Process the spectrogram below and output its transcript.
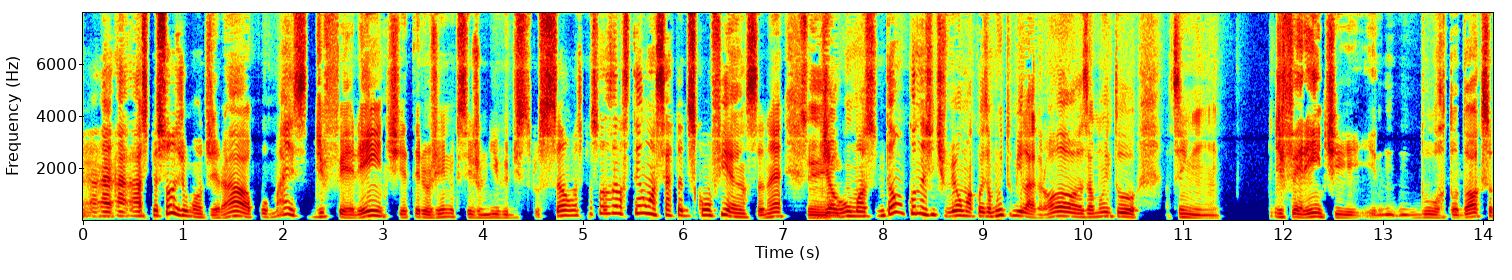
a, a, as pessoas de um modo geral, por mais diferente, heterogêneo que seja o nível de instrução, as pessoas elas têm uma certa desconfiança, né? Sim. De algumas. Então, quando a gente vê uma coisa muito milagrosa, muito assim diferente do ortodoxo,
